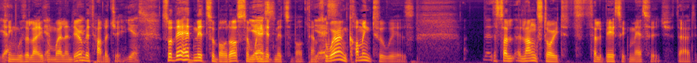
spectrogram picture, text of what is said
Yeah. thing was alive Yeah. and well in their Yeah. mythology. Yes. So they had myths about us, and we had myths about them. Yes. So where I'm coming to is it's a, a long story to tell a basic message that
